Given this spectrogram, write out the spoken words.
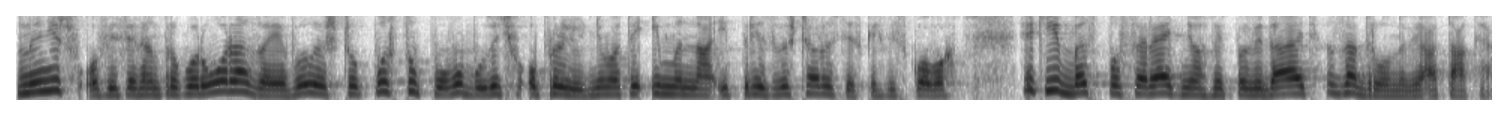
Нині ж в офісі генпрокурора заявили, що поступово будуть оприлюднювати імена і прізвища російських військових, які безпосередньо відповідають за дронові атаки.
